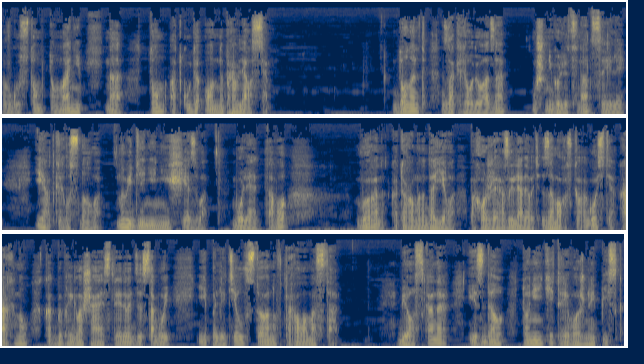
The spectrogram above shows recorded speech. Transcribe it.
в густом тумане на том, откуда он направлялся. Дональд закрыл глаза Уж не галлюцинация ли? И открыл снова. Но видение не исчезло. Более того, ворон, которому надоело, похоже, разглядывать заморского гостя, каркнул, как бы приглашая следовать за собой, и полетел в сторону второго моста. Биосканер издал тоненький тревожный писк,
